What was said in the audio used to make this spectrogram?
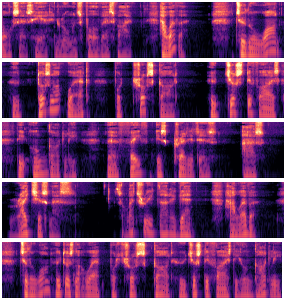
Paul says here in Romans 4, verse 5. However, to the one who does not work but trusts God, who justifies the ungodly, their faith is credited as righteousness. So let's read that again. However, to the one who does not work but trusts God, who justifies the ungodly,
